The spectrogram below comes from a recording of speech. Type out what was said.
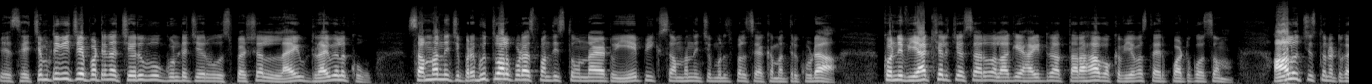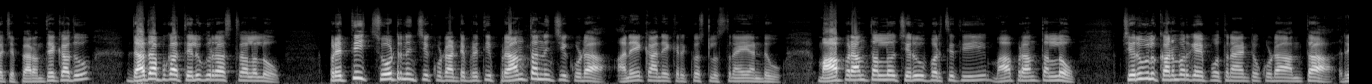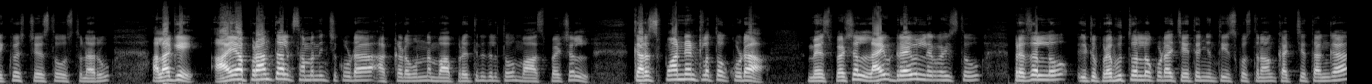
Yes HMTV చేపట్టిన చెరువు గుండె చెరువు స్పెషల్ లైవ్ డ్రైవ్లకు సంబంధించి ప్రభుత్వాలు కూడా స్పందిస్తూ ఉన్నాయి. అటు ఏపీకి సంబంధించి మున్సిపల్ శాఖ మంత్రి కూడా కొన్ని వ్యాఖ్యలు చేశారు. అలాగే హైడ్రా తరహా ఒక వ్యవస్థ ఏర్పాటు కోసం ఆలోచిస్తున్నట్టుగా చెప్పారు. అంతేకాదు దాదాపుగా తెలుగు రాష్ట్రాలలో ప్రతి చోటు నుంచి కూడా అంటే ప్రతి ప్రాంతం నుంచి కూడా అనేక అనేక రిక్వెస్ట్లు వస్తున్నాయి. అండ్ మా ప్రాంతంలో చెరువు పరిస్థితి మా ప్రాంతంలో చెరువులు కనుమరుగైపోతున్నాయంటూ కూడా అంతా రిక్వెస్ట్ చేస్తూ వస్తున్నారు. అలాగే ఆయా ప్రాంతాలకు సంబంధించి కూడా అక్కడ ఉన్న మా ప్రతినిధులతో మా స్పెషల్ కరస్పాండెంట్లతో కూడా మేము స్పెషల్ లైవ్ డ్రైవ్లు నిర్వహిస్తూ ప్రజల్లో ఇటు ప్రభుత్వంలో కూడా చైతన్యం తీసుకొస్తున్నాం. ఖచ్చితంగా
